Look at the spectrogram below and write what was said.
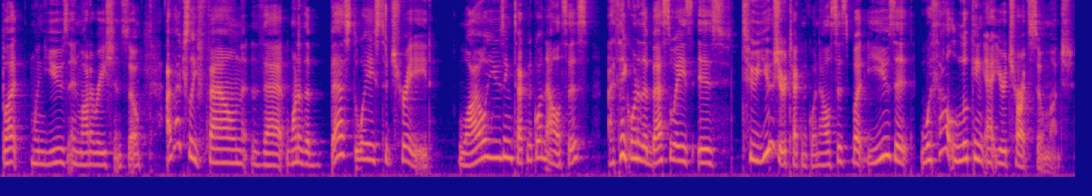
but when used in moderation. So, I've actually found that one of the best ways to trade while using technical analysis, I think one of the best ways is to use your technical analysis, but use it without looking at your charts so much.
